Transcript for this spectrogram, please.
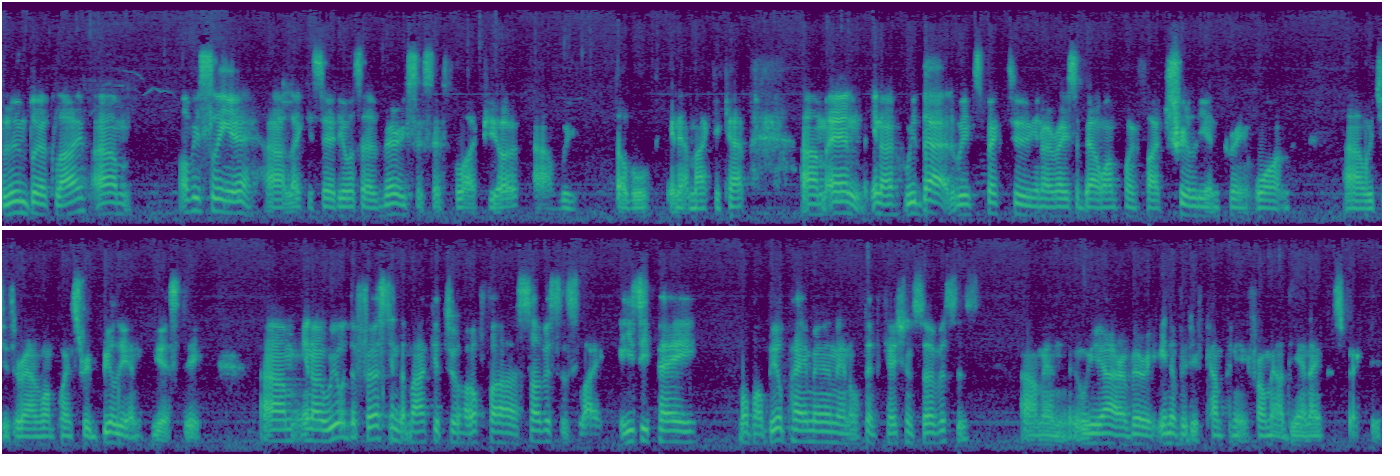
Bloomberg Live. Um, obviously, yeah, uh, like you said, it was a very successful IPO. Uh, we doubled in our market cap. Um, and, you know, with that, we expect to, you know, raise about 1.5 trillion Korean won uh, which is around 1.3 billion USD. Um, you know, we were the first in the market to offer services like Easy Pay, mobile bill payment, and authentication services. Um, and we are a very innovative company from our DNA perspective.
